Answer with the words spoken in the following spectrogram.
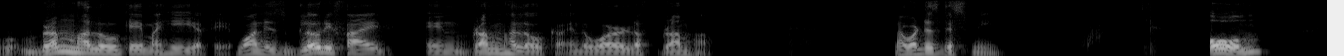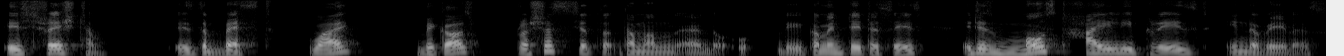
Brahmaloke mahiyate. One is glorified in Brahmaloka, in the world of Brahma. Now, what does this mean? Om is Shreshtham, is the best. Why? Because Prashasyatamam, the commentator says, it is most highly praised in the Vedas.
